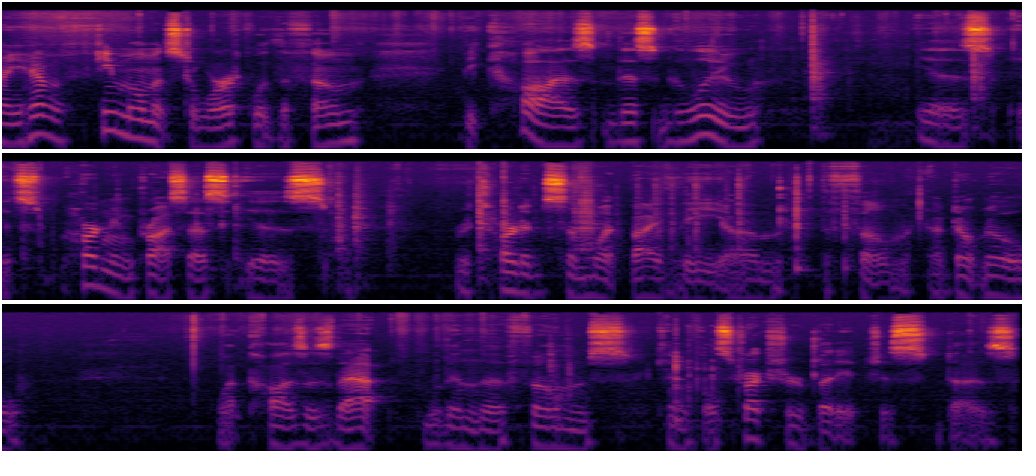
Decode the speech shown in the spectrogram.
Now you have a few moments to work with the foam because this glue is, its hardening process is retarded somewhat by the, um, the foam. I don't know what causes that within the foam's chemical structure, but it just does.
